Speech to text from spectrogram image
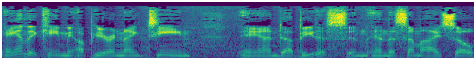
And they came up here in 19 and uh, beat us in, in the semis. So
